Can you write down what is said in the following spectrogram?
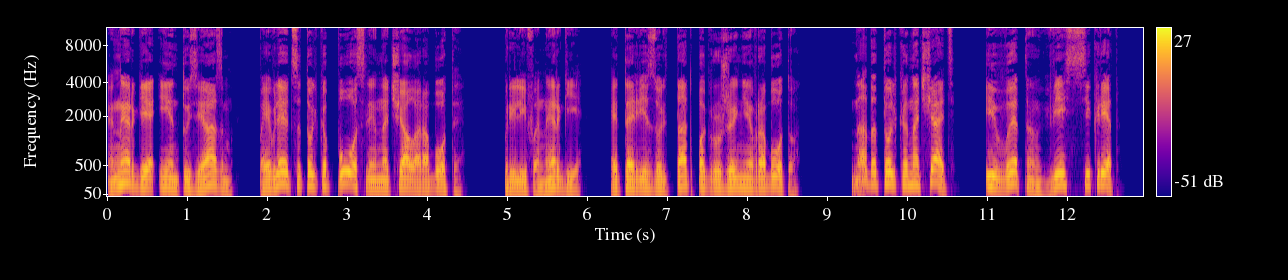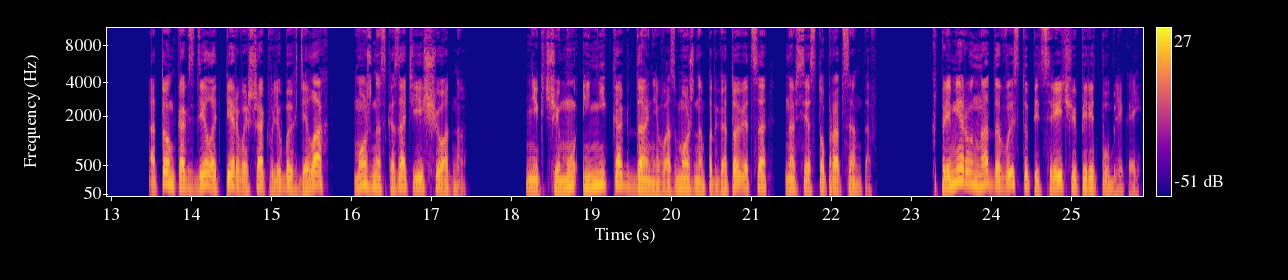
Энергия и энтузиазм появляются только после начала работы. Прилив энергии — это результат погружения в работу. Надо только начать, и в этом весь секрет. О том, как сделать первый шаг в любых делах, можно сказать еще одно. Ни к чему и никогда невозможно подготовиться на все сто процентов. К примеру, надо выступить с речью перед публикой.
